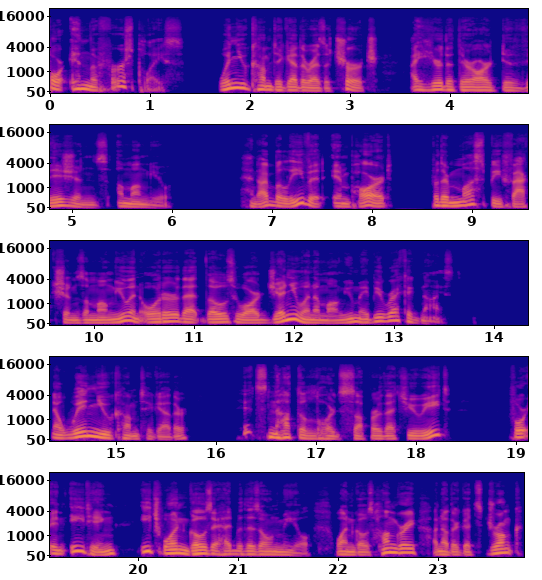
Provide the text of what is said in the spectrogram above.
For in the first place, when you come together as a church, I hear that there are divisions among you. And I believe it in part, for there must be factions among you in order that those who are genuine among you may be recognized. Now, when you come together, it's not the Lord's Supper that you eat. For in eating, each one goes ahead with his own meal. One goes hungry, another gets drunk.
